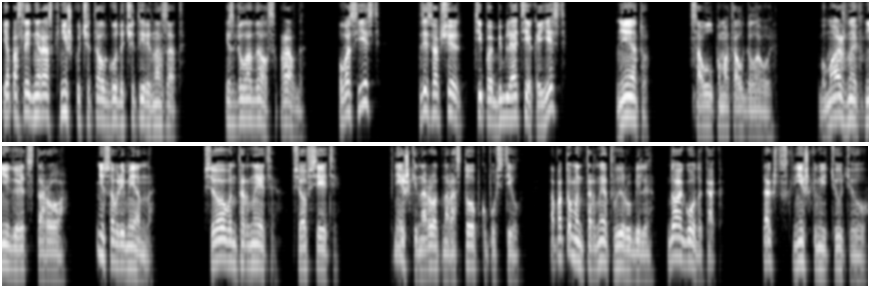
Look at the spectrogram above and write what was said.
я последний раз книжку читал года четыре назад. Изголодался, правда. У вас есть? Здесь вообще типа библиотека есть?» «Нету», — Саул помотал головой. «Бумажная книга — это старо, несовременно. Все в интернете, все в сети. Книжки народ на растопку пустил. А потом интернет вырубили. Два года как. Так что с книжками тю-тю.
